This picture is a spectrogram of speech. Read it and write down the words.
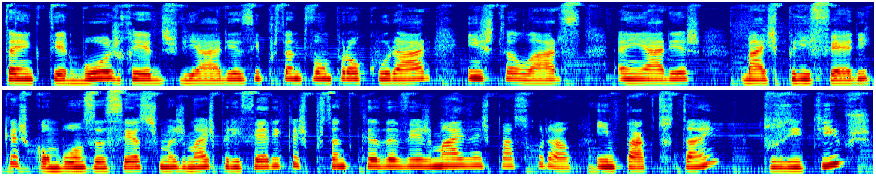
têm que ter boas redes viárias e, portanto, vão procurar instalar-se em áreas mais periféricas, com bons acessos, mas mais periféricas, portanto, cada vez mais em espaço rural. Impacto tem, positivos,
